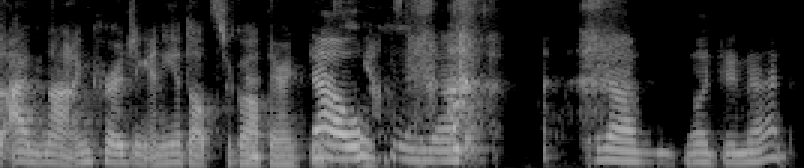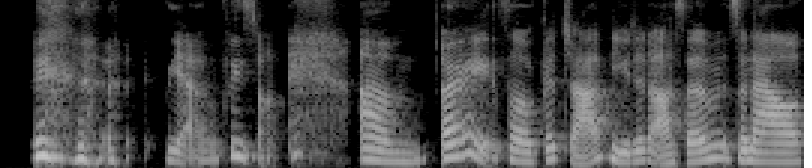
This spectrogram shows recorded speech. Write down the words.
I'm not encouraging any adults to go out there and no, eat no, no, don't do that. yeah, please don't. Um, all right, so good job. You did awesome. So now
